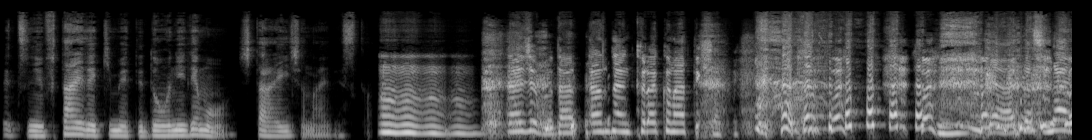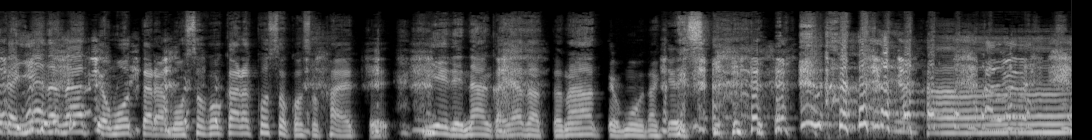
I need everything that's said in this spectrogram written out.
別に二人で決めてどうにでもしたらいいじゃないですか。うんうんうんうん。大丈夫だ。だんだん暗くなってきちゃって。いや、私なんか嫌だなって思ったら、もうそこからこそこそ帰って、家でなんか嫌だったなって思うだけです。あー危ない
